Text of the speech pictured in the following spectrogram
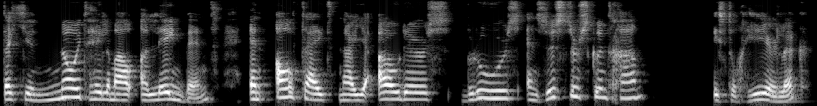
dat je nooit helemaal alleen bent en altijd naar je ouders, broers en zusters kunt gaan, is toch heerlijk?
